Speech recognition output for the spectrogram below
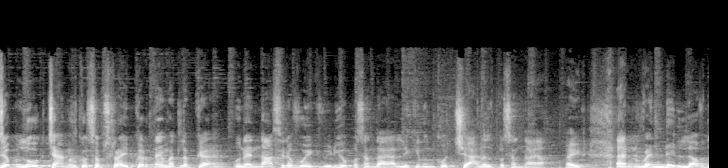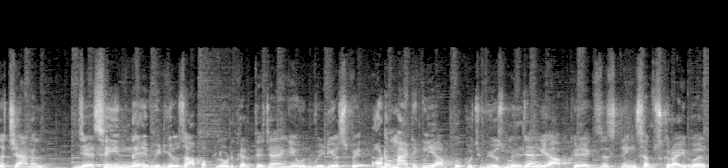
जब लोग चैनल को सब्सक्राइब करते हैं मतलब क्या है? उन्हें ना सिर्फ़ वो एक वीडियो पसंद आया, लेकिन उनको चैनल पसंद आया right and when they love the channel जैसे ही नए वीडियोस आप अपलोड करते जाएँगे, उन वीडियोस पे ऑटोमेटिकली आपको कुछ व्यूज़ मिल जाएँगे आपके एग्जिस्टिंग सब्सक्राइबर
